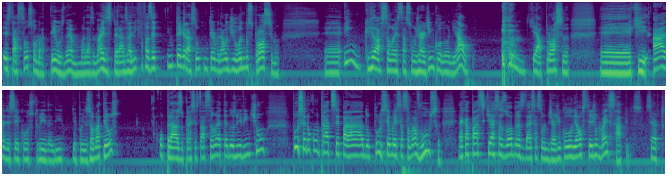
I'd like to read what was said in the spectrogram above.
Estação São Mateus, né, uma das mais esperadas ali, que vai fazer integração com o terminal de ônibus próximo. É, em relação à Estação Jardim Colonial, que é a próxima é, que há de ser construída ali depois de São Mateus, o prazo para essa estação é até 2021 por ser um contrato separado, por ser uma estação avulsa, é capaz que essas obras da estação de Jardim Colonial sejam mais rápidas, certo?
